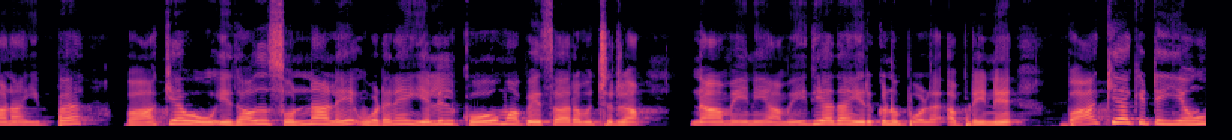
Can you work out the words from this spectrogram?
ஆனால் இப்போ பாக்கியாவை ஏதாவது சொன்னாலே உடனே எழில் கோவமாக பேச ஆரம்பிச்சிடுறான். நாம் இனி அமைதியாக தான் இருக்கணும் போல அப்படின்னு பாக்கியா கிட்டேயும்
